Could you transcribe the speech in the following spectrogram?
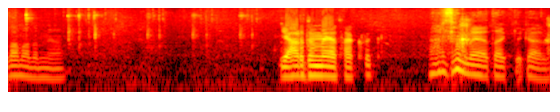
Alamadım ya. Yardım ve yataklık. Yardım ve yataklık harbi.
